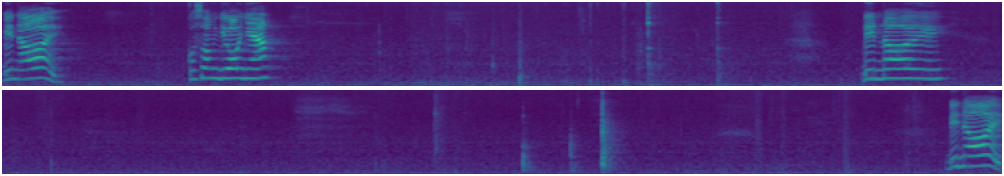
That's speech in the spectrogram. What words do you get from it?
Bin ơi Cô Xuân vô nha. Bin ơi Bin ơi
